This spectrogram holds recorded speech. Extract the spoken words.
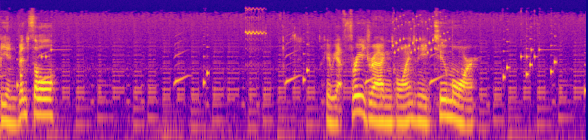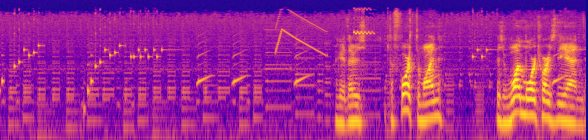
be invincible. Okay, we got three dragon coins. We need two more. Okay, there's the fourth one. There's one more towards the end.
